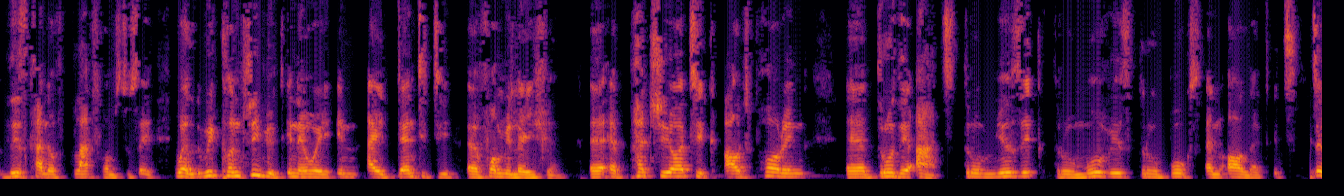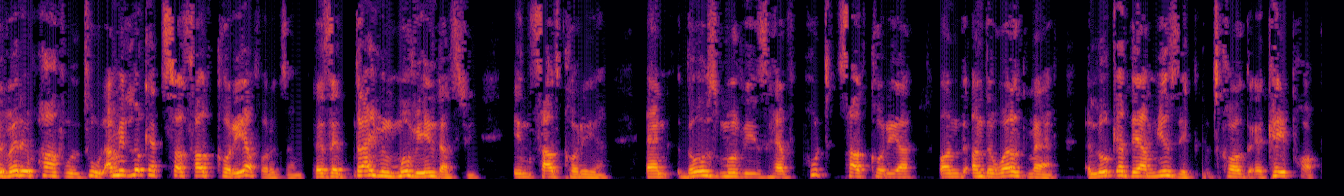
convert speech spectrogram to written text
these kind of platforms to say, well, we contribute in a way in identity uh, formulation, a patriotic outpouring uh, through the arts, through music, through movies, through books and all that. It's, it's a very powerful tool. I mean, look at South, South Korea, for example. There's a thriving movie industry in South Korea and those movies have put South Korea on the, on the world map. Look at their music. It's called uh, K-pop.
